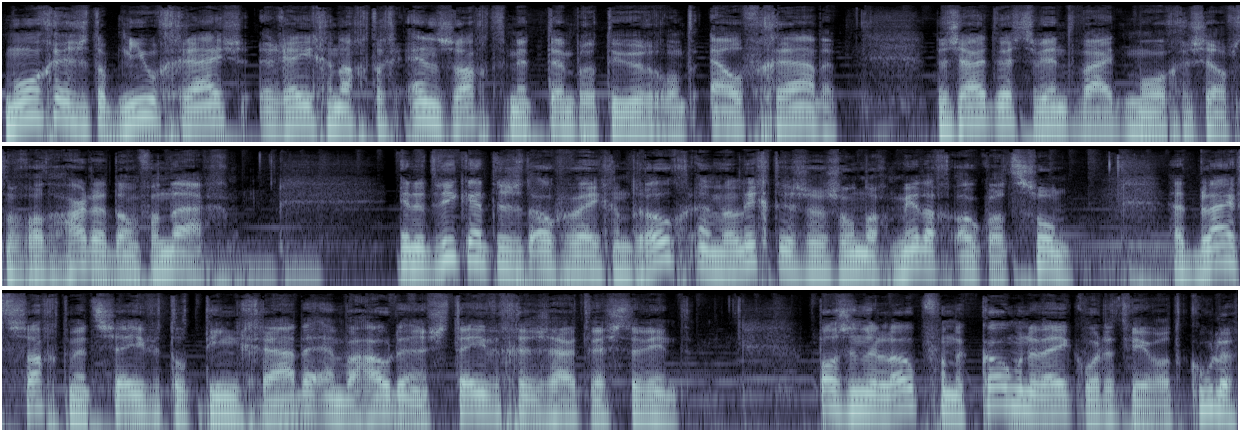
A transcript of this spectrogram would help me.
Morgen is het opnieuw grijs, regenachtig en zacht met temperaturen rond 11 graden. De zuidwestenwind waait morgen zelfs nog wat harder dan vandaag. In het weekend is het overwegend droog en wellicht is er zondagmiddag ook wat zon. Het blijft zacht met 7 tot 10 graden en we houden een stevige zuidwestenwind. Pas in de loop van de komende week wordt het weer wat koeler.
